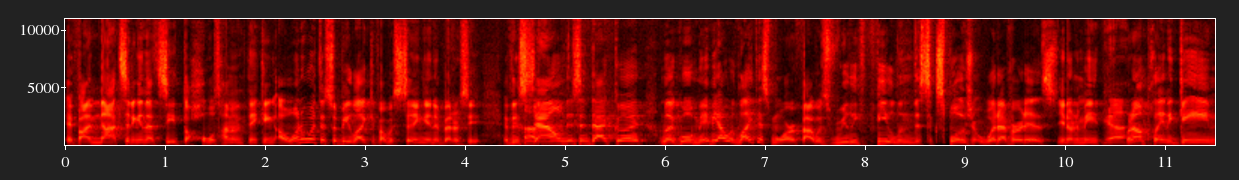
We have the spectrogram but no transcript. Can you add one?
if I'm not sitting in that seat the whole time, I'm thinking, I wonder what this would be like if I was sitting in a better seat. If the sound isn't that good, I'm like, well, maybe I would like this more if I was really feeling this explosion, whatever it is. You know what I mean? Yeah. When I'm playing a game,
